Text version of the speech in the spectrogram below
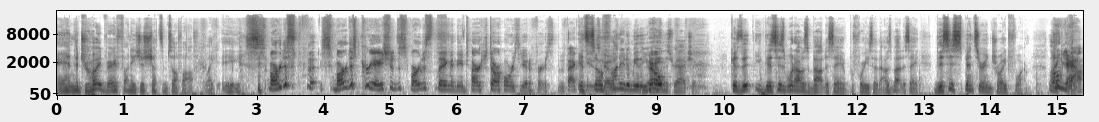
and the droid, very funny, just shuts himself off. Like he, smartest smartest creation, smartest thing in the entire Star Wars universe. The fact that it's he so goes, funny to me that you're nope. having this reaction. Because this is what I was about to say before you said that. I was about to say this is Spencer in droid form. Oh, like, Oh yeah.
